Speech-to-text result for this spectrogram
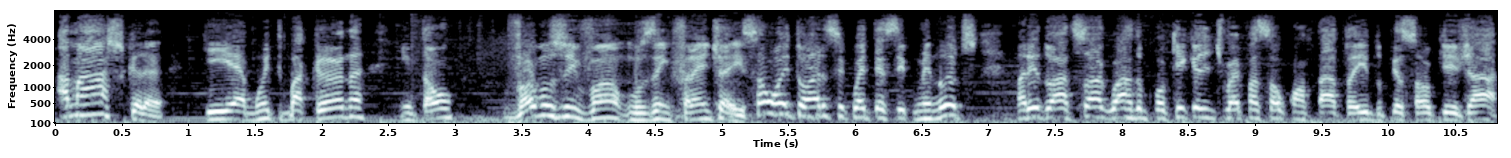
à máscara, que é muito bacana. Então, Vamos e vamos em frente aí. São 8 horas e 55 minutos. Maria Eduardo, só aguarda um pouquinho que a gente vai passar o contato aí do pessoal que já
